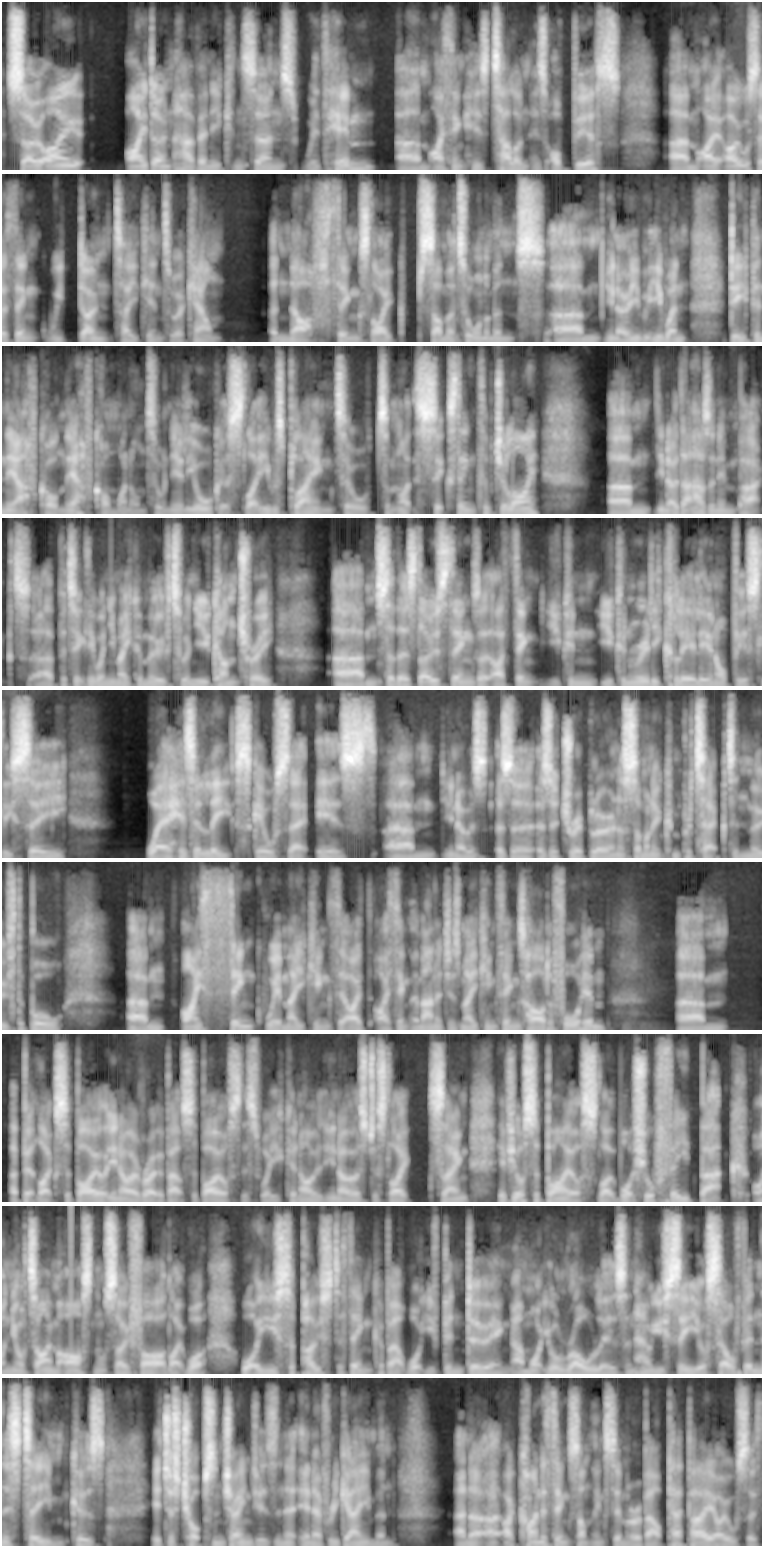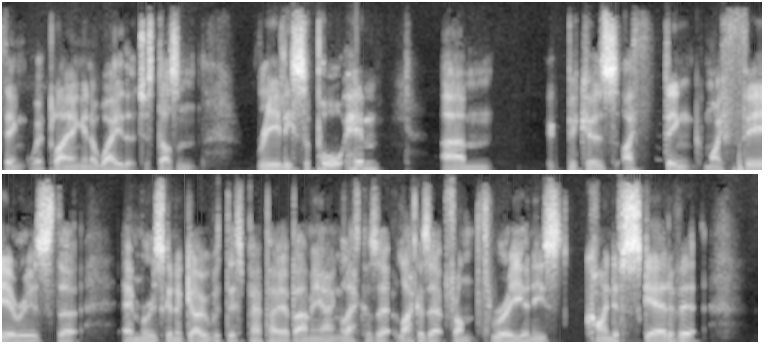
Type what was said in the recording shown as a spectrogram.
So I I don't have any concerns with him. Um, I think his talent is obvious. Um, I, I also think we don't take into account enough things like summer tournaments. Um, you know, he, he, went deep in the AFCON. The AFCON went on till nearly August. Like he was playing till something like the 16th of July. Um, you know, that has an impact, uh, particularly when you make a move to a new country. Um, so there's those things that I think you can you can really clearly and obviously see where his elite skill set is. Um, you know, as as a as a dribbler and as someone who can protect and move the ball. Um, I think we're making. Th- I I think the manager's making things harder for him. Um, a bit like Ceballos. You know, I wrote about Ceballos this week, and I, you know, I was just like saying, if you're Ceballos, like, what's your feedback on your time at Arsenal so far? Like, what what are you supposed to think about what you've been doing and what your role is and how you see yourself in this team? Because it just chops and changes in in every game, and and uh, I, I kind of think something similar about Pepe. I also think we're playing in a way that just doesn't really support him. Um, because I think my fear is that Emery is going to go with this Pepe, Aubameyang, Lacazette, Lacazette front three, and he's kind of scared of it,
